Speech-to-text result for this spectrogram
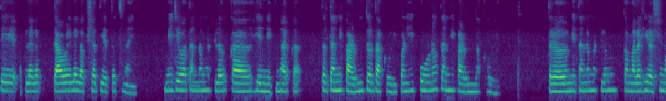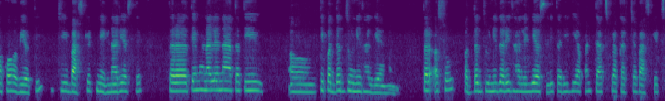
ते आपल्याला त्यावेळेला लक्षात येतच नाही. मी जेव्हा त्यांना म्हटलं का हे निघणार का? तर त्यांनी काढून तर दाखवली पण ही पूर्ण त्यांनी काढून दाखवली. तर मी त्यांना म्हटलं का मला ही अशी नको हवी होती जी बास्केट निघणारी असते. तर ते म्हणाले ना आता ती ती पद्धत जुनी झाली आहे म्हणून. तर असो पद्धत जुनी जरी झालेली असली तरीही आपण त्याच प्रकारच्या बास्केट्स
